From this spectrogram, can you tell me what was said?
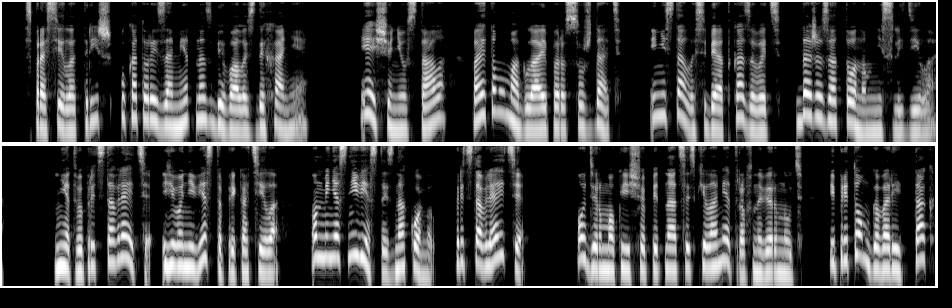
— спросила Триш, у которой заметно сбивалось дыхание. Я еще не устала, поэтому могла и порассуждать, и не стала себе отказывать, даже за тоном не следила. «Нет, вы представляете, его невеста прикатила. Он меня с невестой знакомил. Представляете?» Одер мог еще 15 километров навернуть, и притом говорить так,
